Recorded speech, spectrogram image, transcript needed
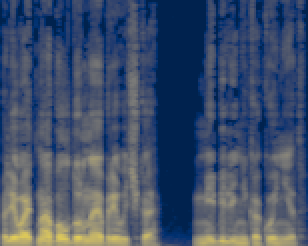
«Плевать на пол, дурная привычка». Мебели никакой нет.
